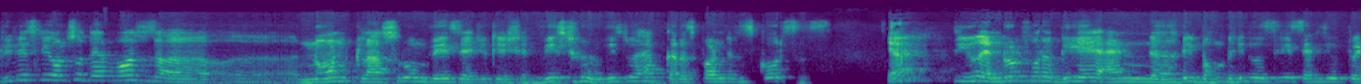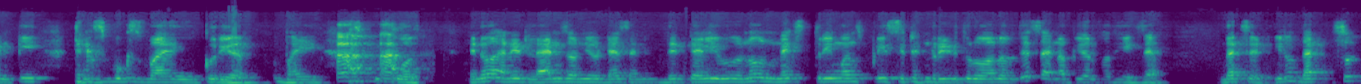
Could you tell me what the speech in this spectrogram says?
previously also there was uh, uh, non-classroom based education. We used to we used to have correspondence courses. Yeah. You enroll for a ba and uh, bombay university sends you 20 textbooks by courier by post. You know and it lands on your desk and they tell you you know next three months please sit and read through all of this and appear for the exam. That's it. You know that so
